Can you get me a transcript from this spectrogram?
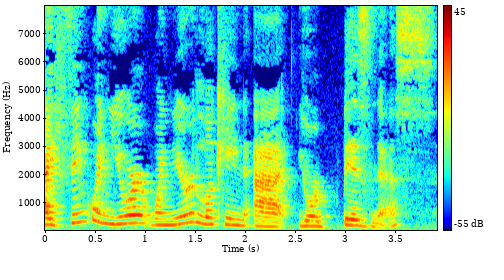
I think when you're when you're looking at your business,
